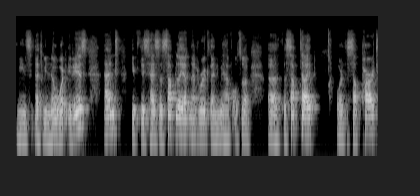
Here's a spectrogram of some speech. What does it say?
means that we know what it is. And if this has a sublayered network, then we have also uh, the subtype or the subpart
